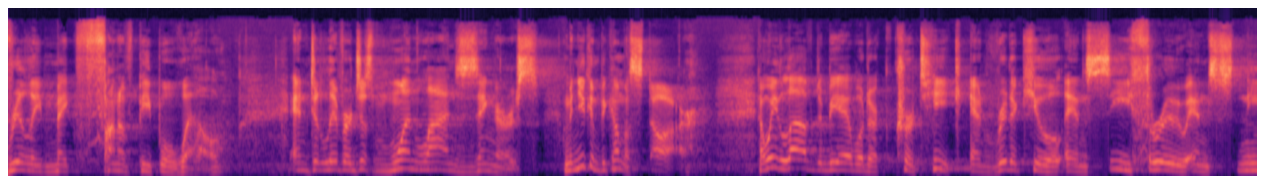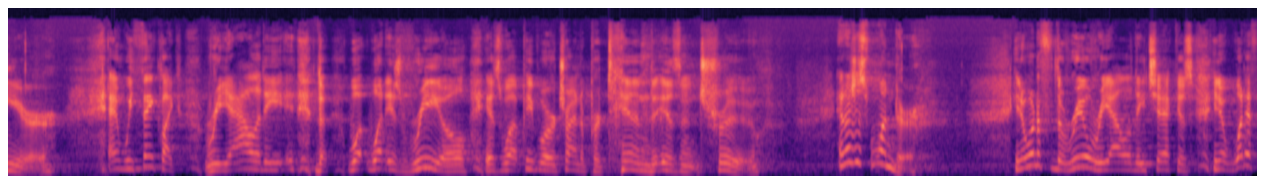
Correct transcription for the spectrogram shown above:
really make fun of people well and deliver just one line zingers I mean, you can become a star. And we love to be able to critique and ridicule and see through and sneer. And we think like reality, the, what, what is real is what people are trying to pretend isn't true. And I just wonder, you know, what if the real reality check is, you know, what if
